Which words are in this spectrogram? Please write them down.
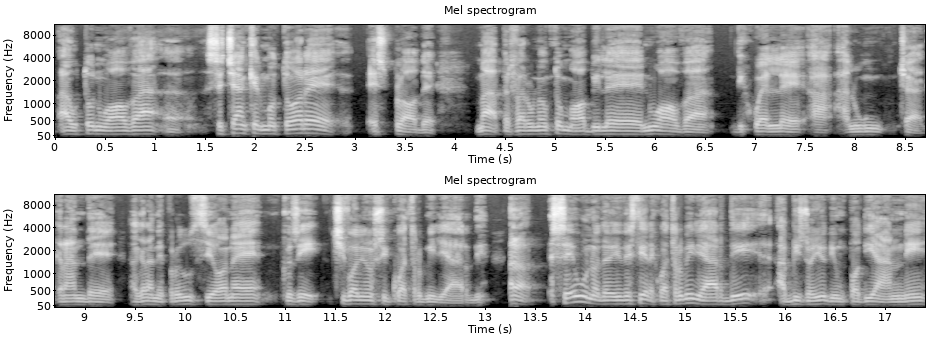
auto nuova, eh, se c'è anche il motore esplode, ma per fare un'automobile nuova di quelle a, a, lung- cioè a, grande, a, grande, produzione, così ci vogliono sui 4 miliardi. Allora, se uno deve investire 4 miliardi, ha bisogno di un po' di anni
